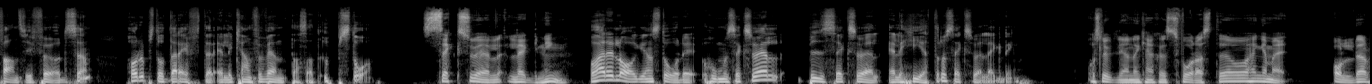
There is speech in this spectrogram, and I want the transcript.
fanns vid födseln, har uppstått därefter eller kan förväntas att uppstå. Sexuell läggning. Och här i lagen står det homosexuell, bisexuell eller heterosexuell läggning. Och slutligen den kanske svåraste att hänga med. Ålder.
